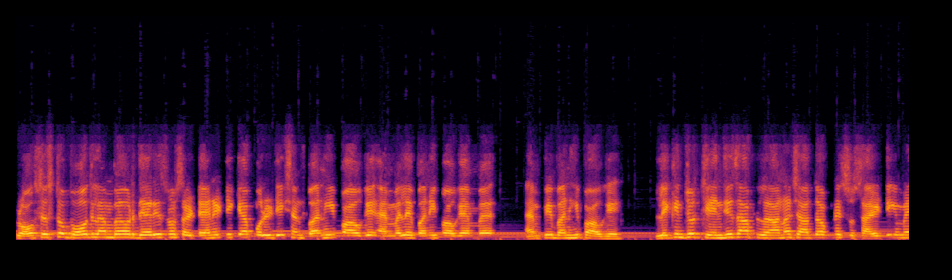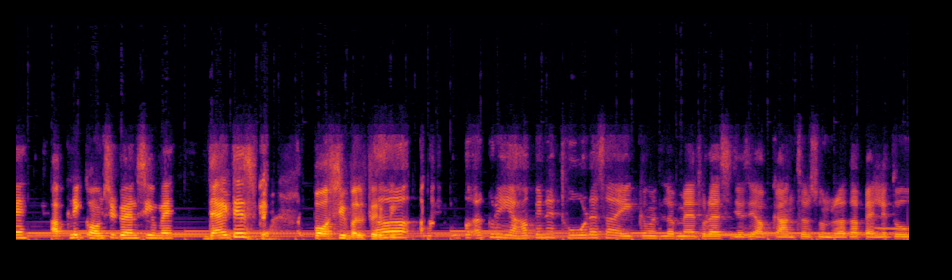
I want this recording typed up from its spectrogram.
प्रोसेस तो बहुत लंबा है और देर इज़ नो सर्टेनिटी क्या पॉलिटिशियन बन ही पाओगे एमएलए बन ही पाओगे एमपी बन ही पाओगे। लेकिन जो चेंजेस आप लाना चाहते हो अपनी सोसाइटी में अपनी कॉन्स्टिट्युएंसी में दैट इज़ पॉसिबल फिर भी। अकुर यहाँ पे ना थोड़ा सा एक मतलब मैं थोड़ा सा जैसे आपका आंसर सुन रहा था पहले तो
